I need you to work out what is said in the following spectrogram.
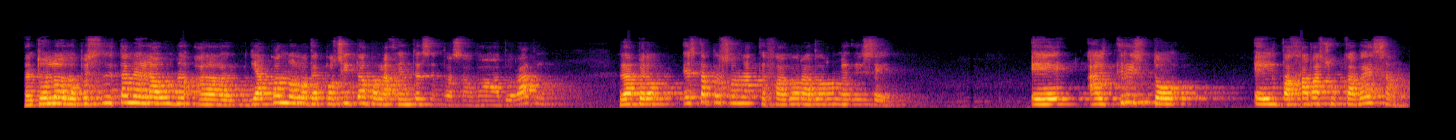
Entonces lo depositan en la urna, ah, ya cuando lo depositan, pues la gente se pasaba a adorarlo. Pero esta persona que fue adorador me dice, eh, al Cristo él bajaba su cabeza,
